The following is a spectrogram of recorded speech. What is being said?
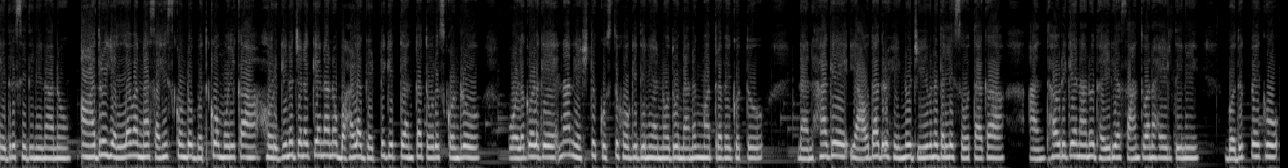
ಎದುರಿಸಿದೀನಿ ನಾನು. ಆದ್ರೂ ಎಲ್ಲವನ್ನ ಸಹಿಸಿಕೊಂಡು ಬದುಕೋ ಮೂಲಕ ಹೊರಗಿನ ಜನಕ್ಕೆ ನಾನು ಬಹಳ ಗಟ್ಟಿಗಿತ್ತೆ ಅಂತ ತೋರಿಸ್ಕೊಂಡ್ರು. ಒಳಗೊಳಗೆ ನಾನು ಎಷ್ಟು ಕುಸ್ತು ಹೋಗಿದ್ದೀನಿ ಅನ್ನೋದು ನನಗ್ ಮಾತ್ರವೇ ಗೊತ್ತು. ನನ್ನ ಹಾಗೆ ಯಾವುದಾದ್ರೂ ಹೆಣ್ಣು ಜೀವನದಲ್ಲಿ ಸೋತಾಗ ಅಂಥವ್ರಿಗೆ ನಾನು ಧೈರ್ಯ, ಸಾಂತ್ವನ ಹೇಳ್ತೀನಿ. ಬದುಕಬೇಕು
